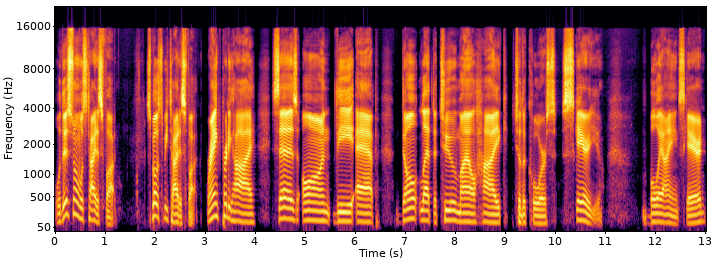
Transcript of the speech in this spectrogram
Well, this one was tight as fuck. Supposed to be tight as fuck. Ranked pretty high. Says on the app, don't let the two mile hike to the course scare you. Boy, I ain't scared.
